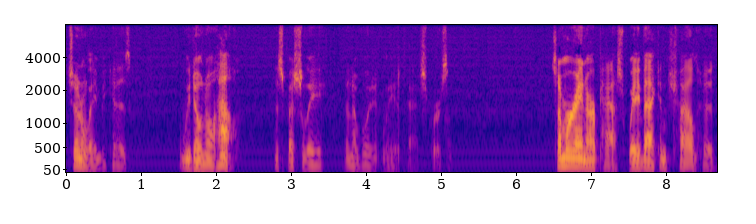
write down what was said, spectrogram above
generally because we don't know how, especially an avoidantly attached person. Somewhere in our past, way back in childhood,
